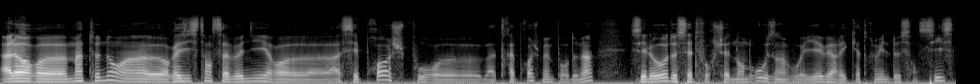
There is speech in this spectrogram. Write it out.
Alors euh, maintenant, hein, euh, résistance à venir assez proche, pour bah, très proche même pour demain, c'est le haut de cette fourchette d'Andrews, hein, vous voyez, vers les 4206.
